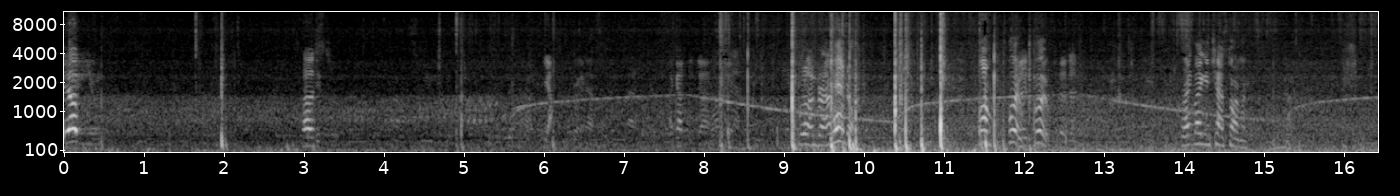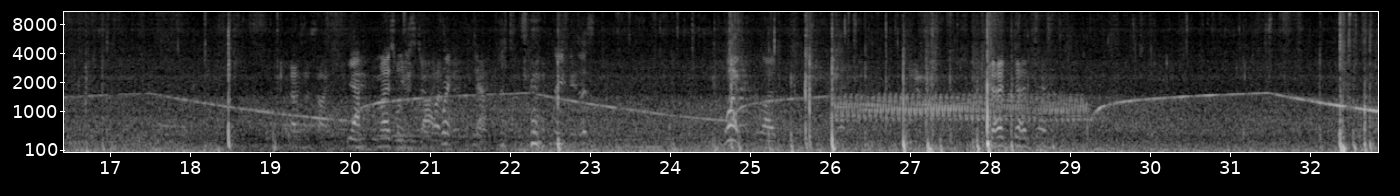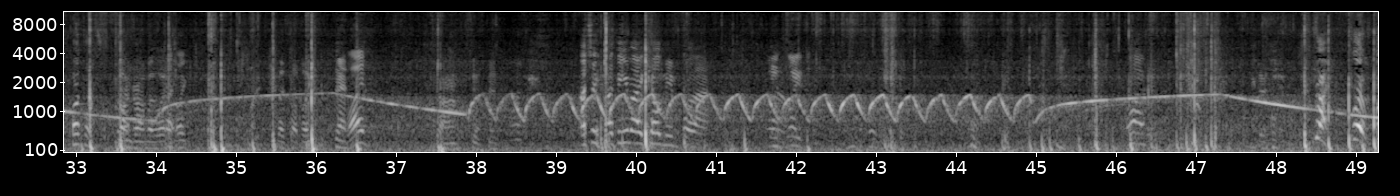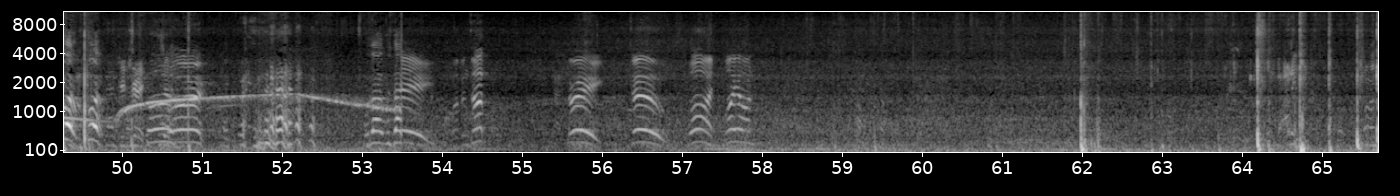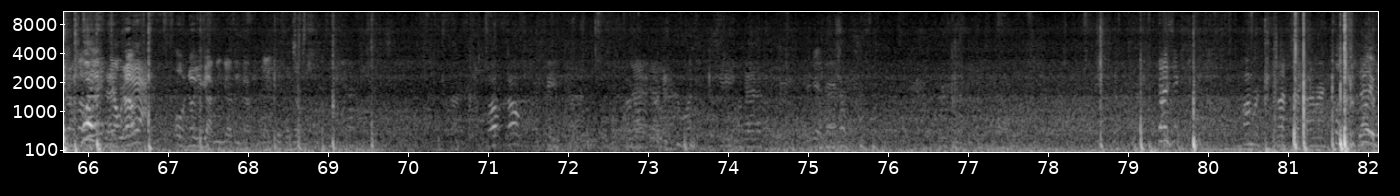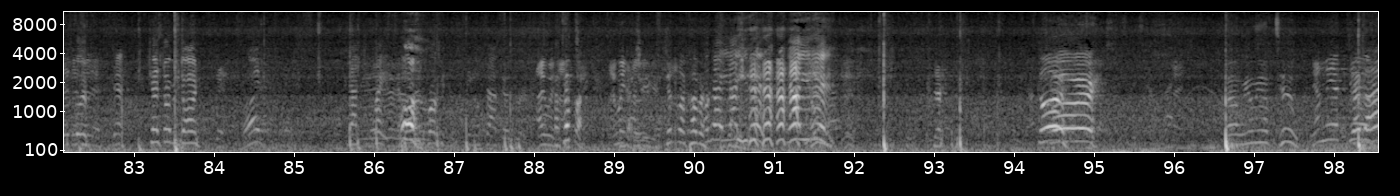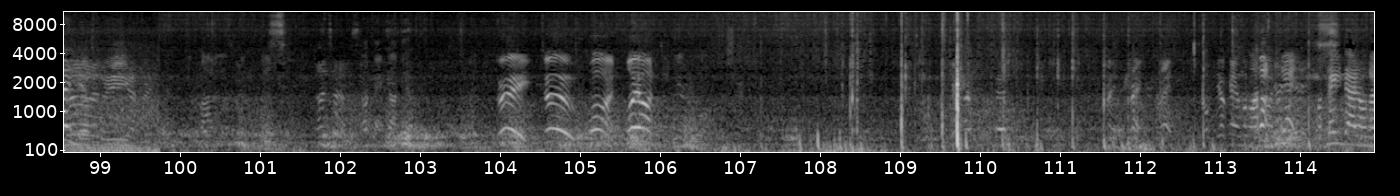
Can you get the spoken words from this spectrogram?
yep. Post. Yeah. I got the gun. Put on ground handle. Come, blue, blue. Right leg and chest armor. That's the side. Yeah. You might as well just die. Wait, yeah. Redo this. One. Dead, dead, dead. Bucklets. Put on ground, by the way. Leg. That's left leg. Stand. What? Fine, good, good. Actually, I think you might have killed me before that. Oh, wait. Right. Blue, blue, blue. Good trick. Was that, was that? Hey, weapons up. Three, two, one, play on. Wait. Oh, no, you got me, you got me, you got me. Armor. Left leg armor. Blue, blue. Chest armor gone. Right. That's wait. Oh. Broken. Single sound goes through. I went. Tripler. I went. Tripler cover. Okay, yeah, you did. Yeah, you did. Score! Uh, we only have two. You only have two. Right behind you. That's what I was. Okay, got you. Three, two, one, play on. I'm taking that on that.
